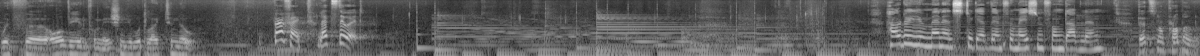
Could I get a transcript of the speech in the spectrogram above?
with uh, all the information you would like to know. Perfect, let's do it. How do you manage to get the information from Dublin? That's no problem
